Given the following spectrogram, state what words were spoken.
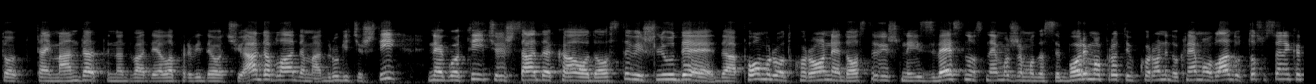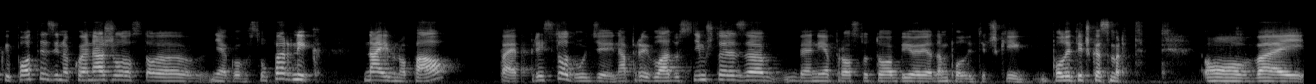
to, taj mandat na dva dela, prvi deo ću ja da vladam, a drugi ćeš ti, nego ti ćeš sada kao da ostaviš ljude da pomru od korone, da ostaviš neizvesnost, ne možemo da se borimo protiv korone dok nemamo vladu. To su sve nekakvi potezi na koje, nažalost, njegov suparnik naivno pao, pa je pristao da uđe i napravi vladu s njim, što je za Benija prosto to bio jedan politički, politička smrt. Ovaj,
